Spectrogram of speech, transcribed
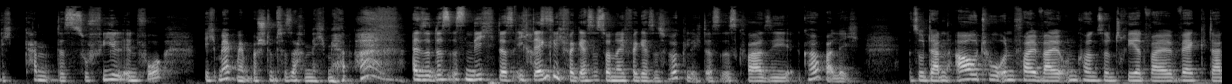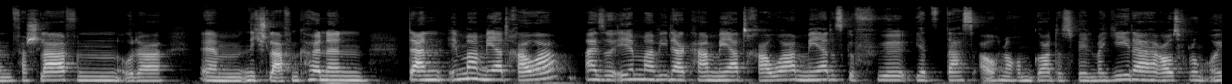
ich kann, das ist zu viel Info. Ich merke mir bestimmte Sachen nicht mehr. Also das ist nicht, dass ich Krass. denke, ich vergesse es, sondern ich vergesse es wirklich. Das ist quasi körperlich. So dann Autounfall, weil unkonzentriert, weil weg, dann verschlafen oder ähm, nicht schlafen können dann immer mehr Trauer, also immer wieder kam mehr Trauer, mehr das Gefühl, jetzt das auch noch um Gottes Willen, bei jeder Herausforderung, oi,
